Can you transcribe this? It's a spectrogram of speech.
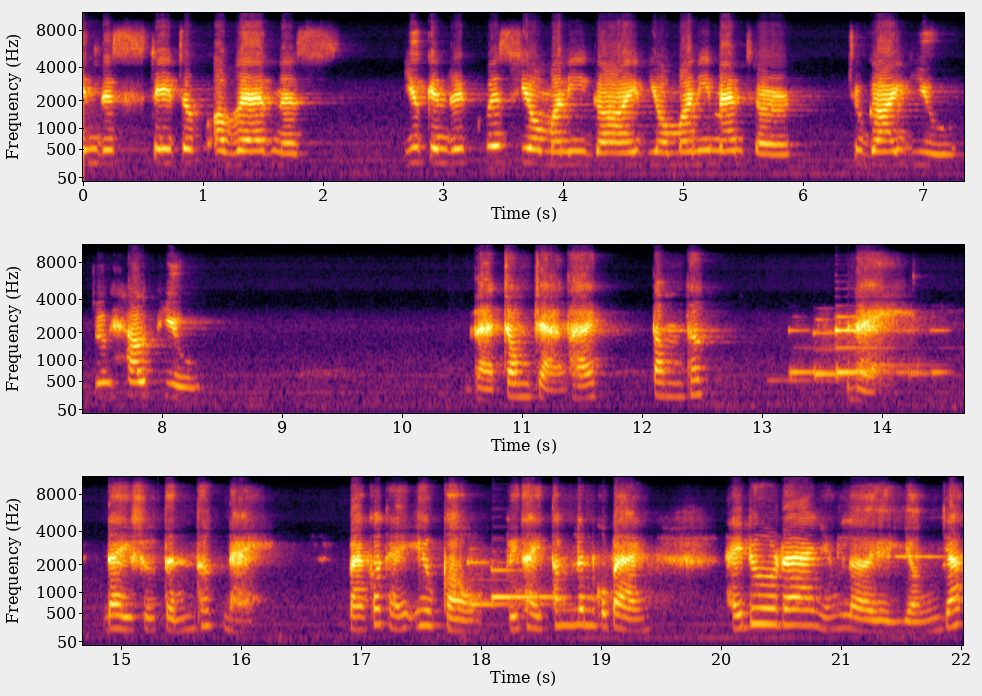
In this state of awareness, you can request your money guide, your money mentor to guide you, to help you. và trong trạng thái tâm thức này đầy sự tỉnh thức này bạn có thể yêu cầu vị thầy tâm linh của bạn hãy đưa ra những lời dẫn dắt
